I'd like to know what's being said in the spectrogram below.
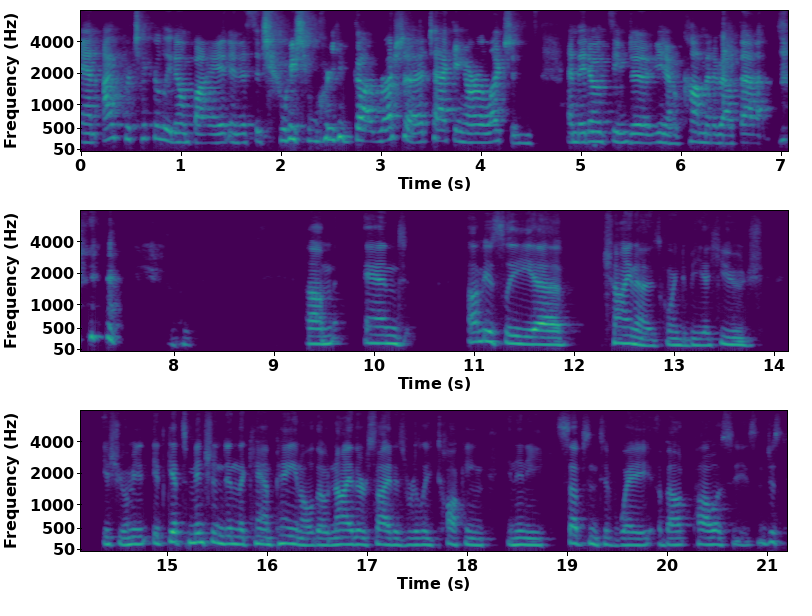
and I particularly don't buy it in a situation where you've got Russia attacking our elections and they don't seem to, you know, comment about that. um, and obviously, uh, China is going to be a huge issue. I mean, it gets mentioned in the campaign, although neither side is really talking in any substantive way about policies. And just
